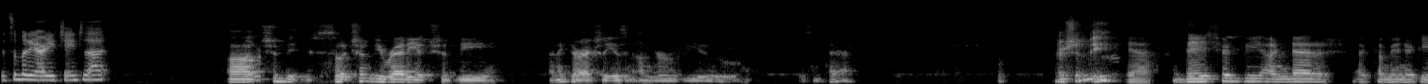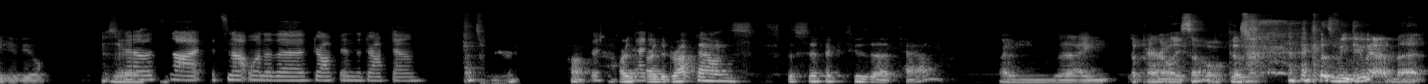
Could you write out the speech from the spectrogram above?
Did somebody already change that? Uh, it should be, so it shouldn't be ready, it should be, I think there actually is an under review, isn't there? There should be. Yeah, they should be under a community review. Is there? No, it's not. It's not one of the drop in the drop down. That's weird. Huh. Are, are the drop downs specific to the tab? And I apparently so, because because we do have that.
